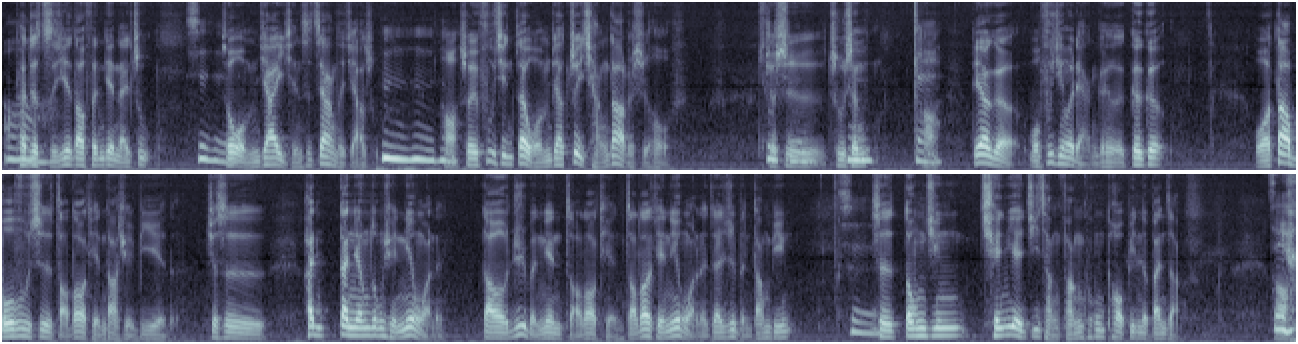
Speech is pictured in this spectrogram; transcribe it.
哦、他就直接到分店来住。是，所以我们家以前是这样的家族。嗯嗯。好，所以父亲在我们家最强大的时候，就是出生。嗯、对。好，第二个，我父亲有两个哥哥，我大伯父是早稻田大学毕业的，就是汉淡江中学念完了，到日本念早稻田，早稻田念完了，在日本当兵。是。是东京千叶机场防空炮兵的班长，这样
